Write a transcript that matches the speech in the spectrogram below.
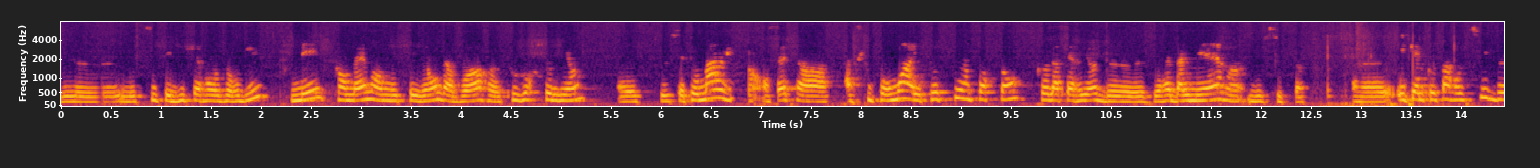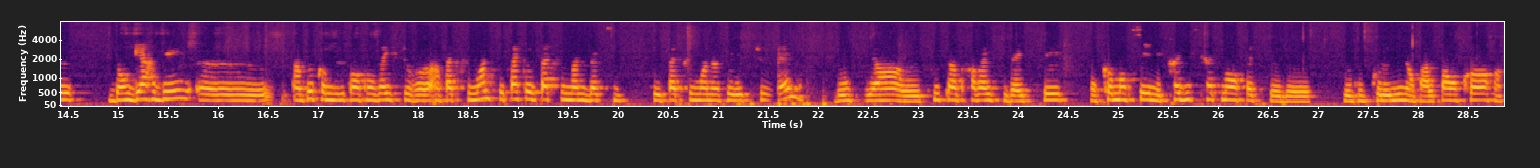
le, le, site est différent aujourd'hui, mais quand même en essayant d'avoir euh, toujours ce lien, ce, cet hommage en fait à, à, ce qui pour moi est aussi important que la période, je dirais, balnéaire du site. et quelque part aussi de d'en garder euh, un peu comme quand on veille sur euh, un patrimoine, c'est pas que le patrimoine bâti, c'est le patrimoine intellectuel. Donc il y a euh, tout un travail qui va être fait, qui a commencé, mais très discrètement en fait. Le, le groupe Colonie n'en parle pas encore,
